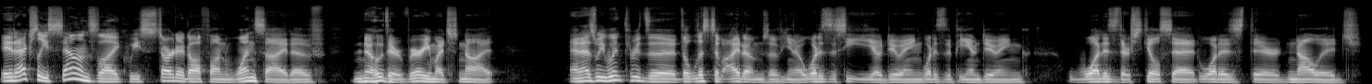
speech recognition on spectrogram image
It actually sounds like we started off on one side of no, they're very much not. And as we went through the the list of items of, you know, what is the CEO doing? What is the PM doing? What is their skill set? What is their knowledge?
